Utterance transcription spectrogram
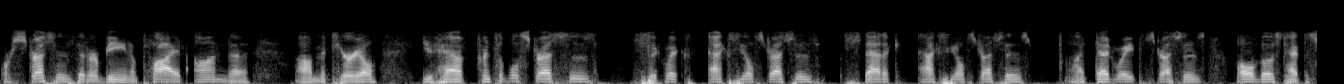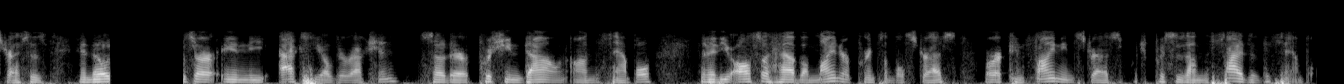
or stresses that are being applied on the uh, material. You have principal stresses, cyclic axial stresses, static axial stresses, uh, dead weight stresses, all of those type of stresses, and those are in the axial direction, so they're pushing down on the sample. And then you also have a minor principal stress, or a confining stress, which pushes on the sides of the sample.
